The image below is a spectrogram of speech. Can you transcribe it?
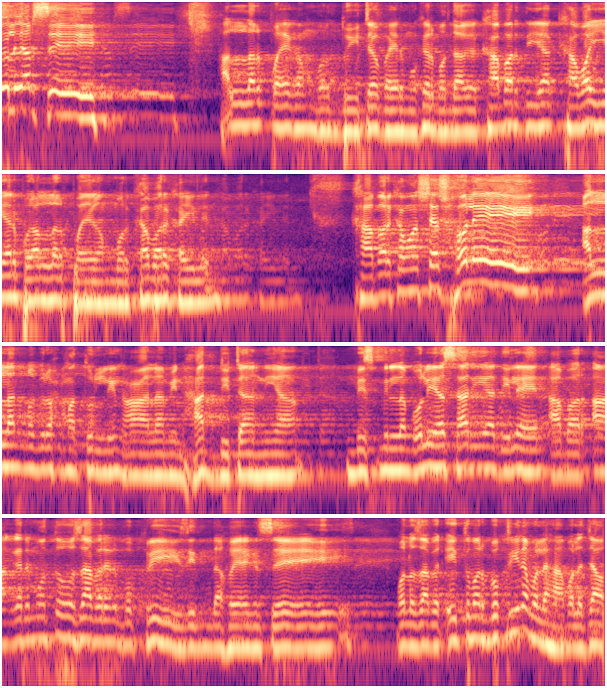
চলে আসছে। আল্লাহর পয়গাম্বর দুইটা ভাইয়ের মুখের মধ্যে আগে খাবার দিয়া খাওয়াইয়ার পর আল্লাহর পয়গাম্বর খাবার খাইলেন। খাবার খাওয়া শেষ হলে আল্লাহ নবী রহমাতুল্লিন আলামিন হাড্ডিটা নিয়া বিসমিল্লাহ বলিয়া সারিয়া দিলেন, আবার আগের মতো জাবেরের বকরি জিন্দা হয়ে গেছে। বলো জাবের, এই তোমার বকরি না? বলে হ্যাঁ। বলে যাও,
